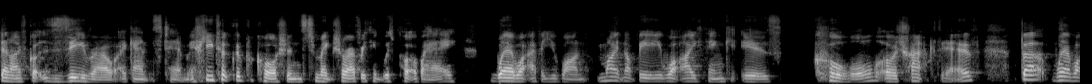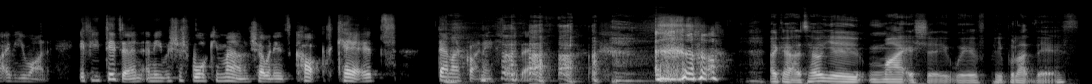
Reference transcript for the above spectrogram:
Then I've got zero against him. If he took the precautions to make sure everything was put away, wear whatever you want. Might not be what I think is cool or attractive, but wear whatever you want. If he didn't and he was just walking around showing his cocked kids, then I've got an issue with it. okay, I'll tell you my issue with people like this.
